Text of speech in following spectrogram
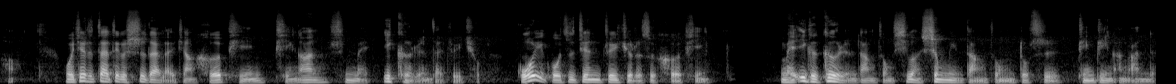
好，我觉得在这个时代来讲，和平平安是每一个人在追求的，国与国之间追求的是和平，每一个个人当中希望生命当中都是平平安安的。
